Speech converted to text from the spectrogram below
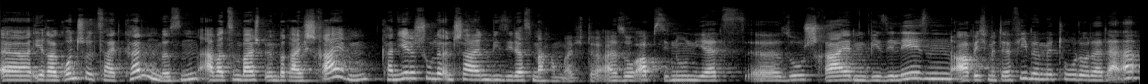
äh, ihrer Grundschulzeit können müssen, aber zum Beispiel im Bereich Schreiben kann jede Schule entscheiden, wie sie das machen möchte. Also ob sie nun jetzt äh, so schreiben, wie sie lesen, ob ich mit der Fibel-Methode oder der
